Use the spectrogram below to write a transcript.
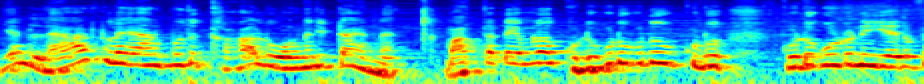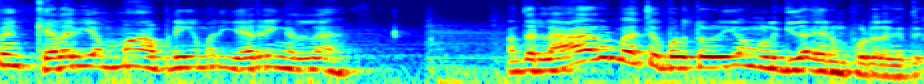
ஏன் லேடரில் ஏறும்போது கால் உடஞ்சிட்டா என்ன? மற்ற டைம்லாம் குடு குடு குடு குடு குடு குடுன்னு ஏறுவேன் கிளவியம்மா அப்படிங்கிற மாதிரி ஏறுறீங்கல்ல? அந்த லேடர் மேட்சை பொறுத்த வரைக்கும் அவங்களுக்கு இதாயிரும் போல இருக்குது.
